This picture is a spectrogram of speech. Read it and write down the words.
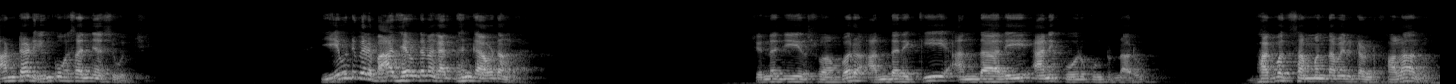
అంటాడు ఇంకొక సన్యాసి వచ్చి. ఏమిటి వీళ్ళ బాధ ఏమిటో నాకు అర్థం కావడం లేదు. చిన్నజీర స్వామి వారు అందరికీ అందాలి అని కోరుకుంటున్నారు. భగవత్ సంబంధమైనటువంటి ఫలాలు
